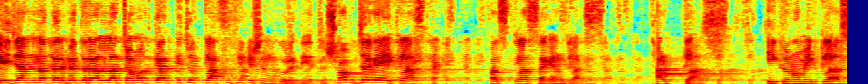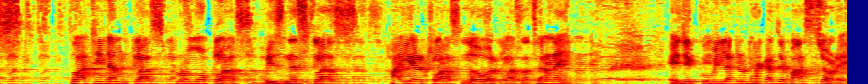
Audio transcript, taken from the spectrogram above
এই জান্নাতের ভেতরে আল্লাহ চমৎকার কিছু ক্লাসিফিকেশন করে দিয়েছে। সব জায়গায় এই ক্লাস থাকে। First class second class third class economic class platinum class promo class business class higher class lower class আছে না নাই? এই যে কুমিল্লা টু ঢাকা যে বাস চড়ে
